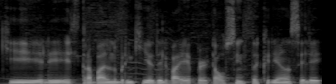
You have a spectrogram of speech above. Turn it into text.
que ele, ele trabalha no brinquedo, ele vai apertar o cinto da criança, ele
